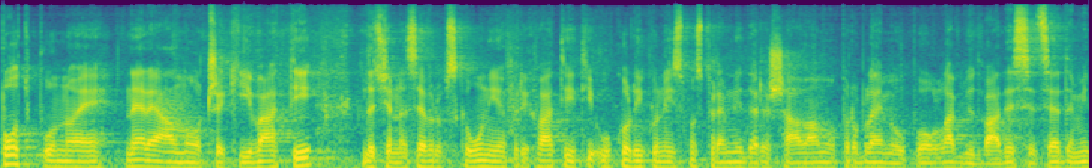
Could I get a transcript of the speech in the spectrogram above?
Potpuno je nerealno očekivati da će nas Evropska unija prihvatiti ukoliko nismo spremni da rešavamo probleme u poglavlju 27.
